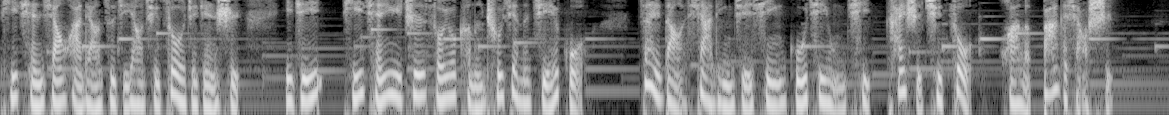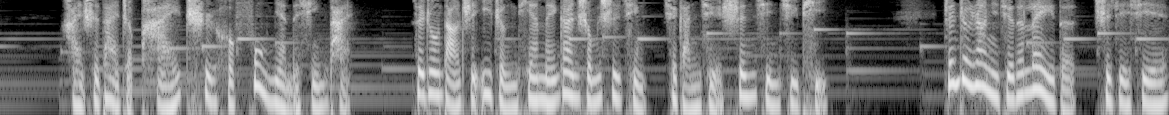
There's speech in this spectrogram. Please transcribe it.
提前消化掉自己要去做这件事，以及提前预知所有可能出现的结果，再到下定决心、鼓起勇气开始去做，花了八个小时，还是带着排斥和负面的心态。最终导致一整天没干什么事情，却感觉身心俱疲。真正让你觉得累的是这些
